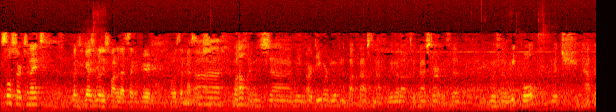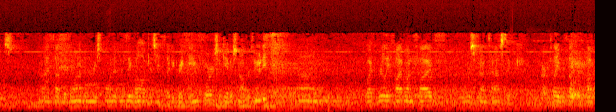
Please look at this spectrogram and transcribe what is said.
Slow start tonight, but you guys really responded that second period. What was that message? Uh, well, it was uh, we, our D weren't moving the puck fast enough. We got off to a bad start with a with a weak goal, which happens. I thought that Donovan responded really well because he played a great game for us. He gave us an opportunity. Um, but really, five on five was fantastic. Our play without the puck.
